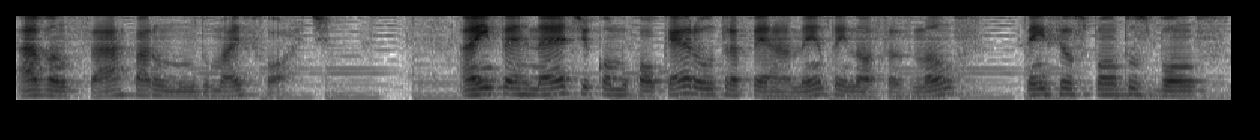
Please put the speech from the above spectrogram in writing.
avançar para um mundo mais forte. A internet, como qualquer outra ferramenta em nossas mãos, tem seus pontos bons,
